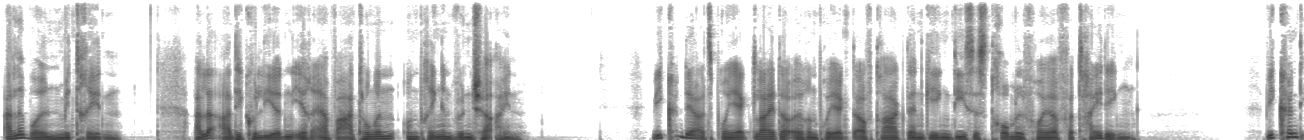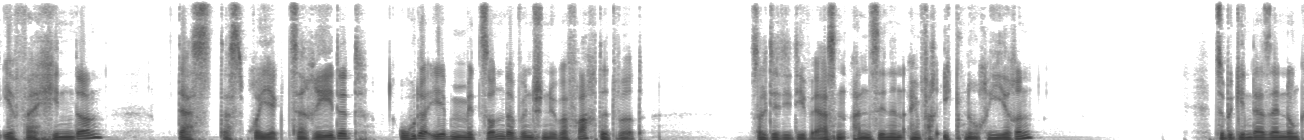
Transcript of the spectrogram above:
Alle wollen mitreden. Alle artikulieren ihre Erwartungen und bringen Wünsche ein. Wie könnt ihr als Projektleiter euren Projektauftrag denn gegen dieses Trommelfeuer verteidigen? Wie könnt ihr verhindern, dass das Projekt zerredet oder eben mit Sonderwünschen überfrachtet wird? Sollt ihr die diversen Ansinnen einfach ignorieren? Zu Beginn der Sendung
